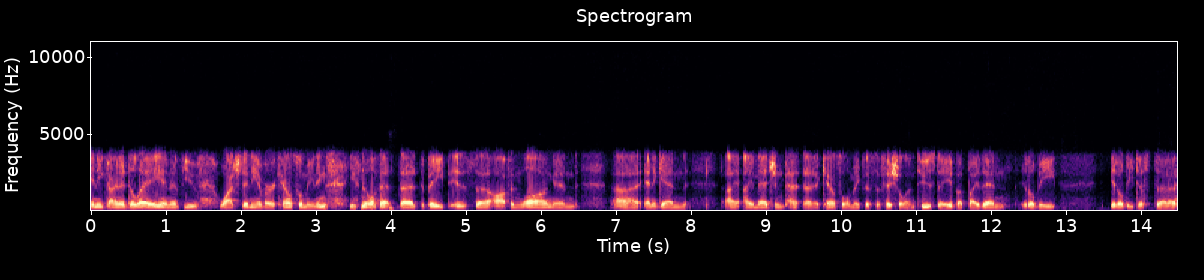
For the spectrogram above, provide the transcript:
any kind of delay. And if you've watched any of our council meetings you know that the debate is uh, often long. And uh, and again I, I imagine pa- uh, council will make this official on Tuesday but by then it'll be it'll be just uh,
